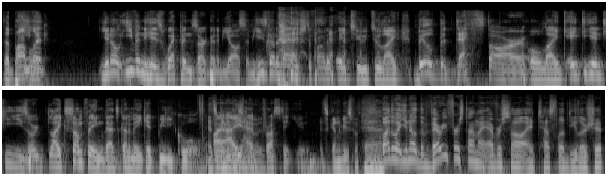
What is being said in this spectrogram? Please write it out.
the public. Even, you know, even his weapons are going to be awesome. He's going to manage to find a way to to like build the Death Star or like AT-AT's or like something that's going to make it really cool. It's I, I have trust in you. It's going to be smooth. Yeah. By the way, you know, the very first time I ever saw a Tesla dealership,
